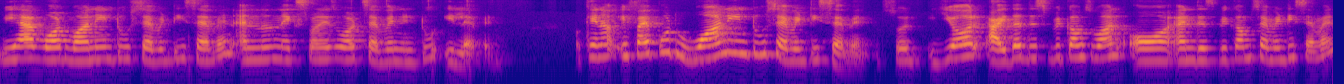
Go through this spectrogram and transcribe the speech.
We have what? 1 into 77 and the next one is what? 7 into 11 okay now if i put 1 into 77 so your either this becomes 1 or and this becomes 77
